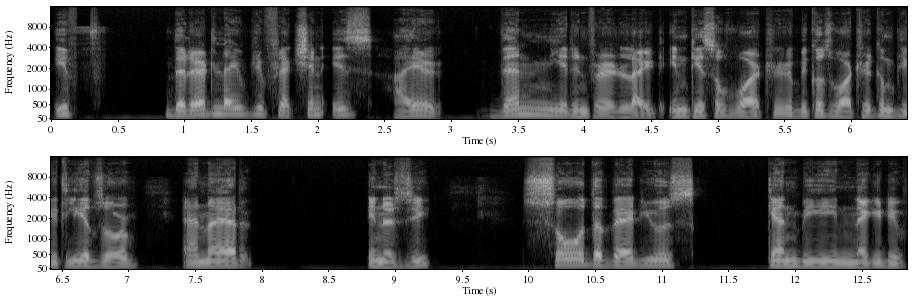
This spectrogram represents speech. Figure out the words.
if the red light reflection is higher than near infrared light in case of water because water completely absorb NIR energy so the values can be negative.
